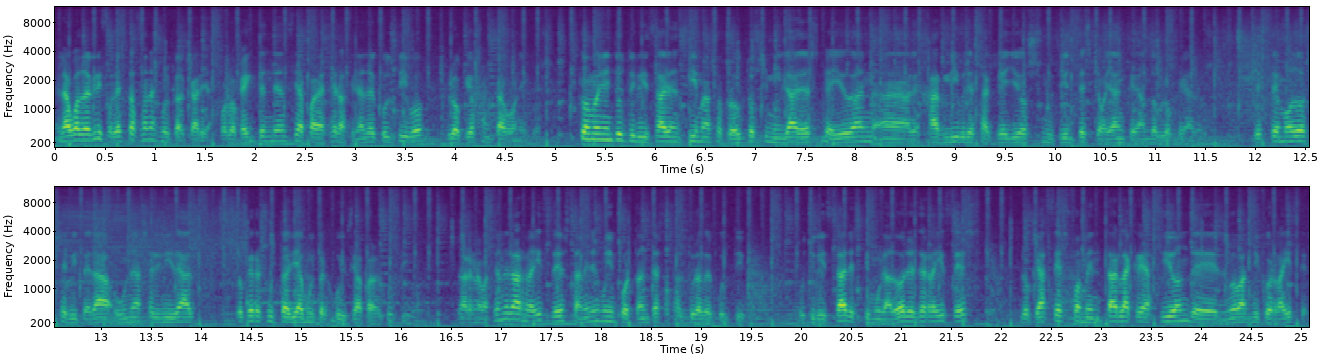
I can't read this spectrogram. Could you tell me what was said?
El agua del grifo de esta zona es muy calcárea, por lo que hay tendencia a aparecer al final del cultivo bloqueos antagónicos. Es conveniente utilizar enzimas o productos similares que ayudan a dejar libres aquellos nutrientes que vayan quedando bloqueados. De este modo se evitará una salinidad, lo que resultaría muy perjudicial para el cultivo. La renovación de las raíces también es muy importante a estas alturas del cultivo. Utilizar estimuladores de raíces lo que hace es fomentar la creación de nuevas microraíces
